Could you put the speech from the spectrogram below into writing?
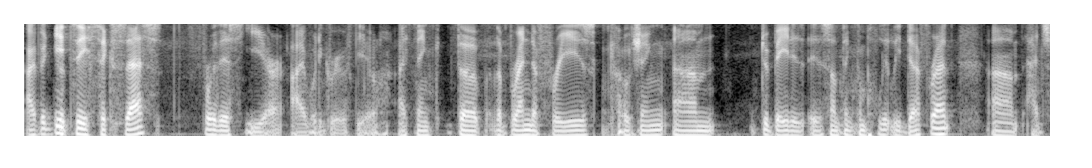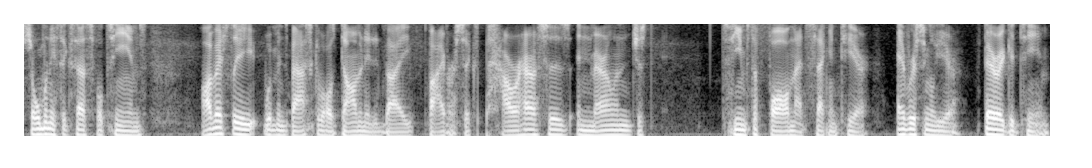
I think It's a success for this year. I would agree with you. I think the the Brenda Frese coaching um, debate is, is something completely different. Um, had so many successful teams. Obviously, women's basketball is dominated by five or six powerhouses, and Maryland just seems to fall in that second tier every single year. Very good team,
